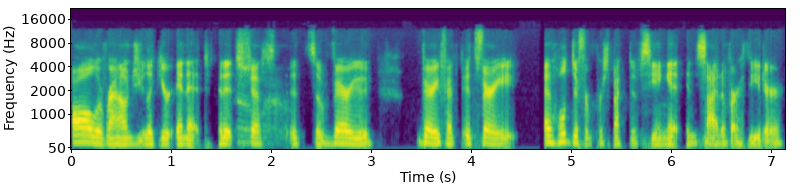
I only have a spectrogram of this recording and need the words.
all around you like you're in it. And it's oh, just wow. it's a very very effective it's very a whole different perspective seeing it inside of our theater.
